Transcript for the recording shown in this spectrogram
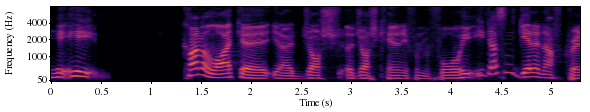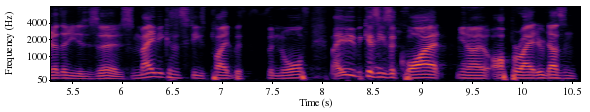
he, he kind of like a you know Josh a Josh Kennedy from before. He, he doesn't get enough credit that he deserves. Maybe because he's played with for North. Maybe because he's a quiet you know operator who doesn't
